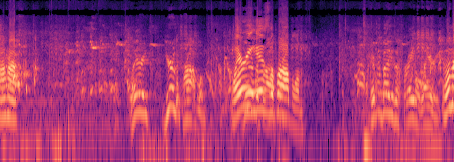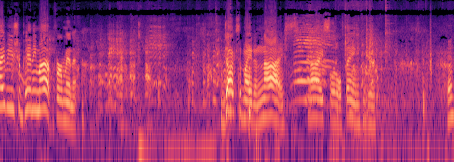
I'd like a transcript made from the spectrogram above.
Uh huh. Larry, you're the problem. Larry the is the problem. Everybody's afraid of Larry. Well, maybe you should pin him up for a minute. Ducks have made a nice, nice little thing here. Huh?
